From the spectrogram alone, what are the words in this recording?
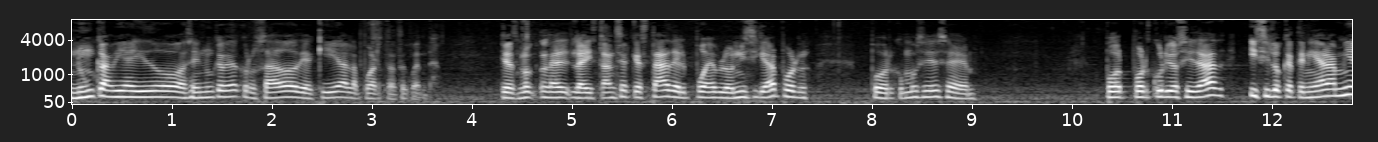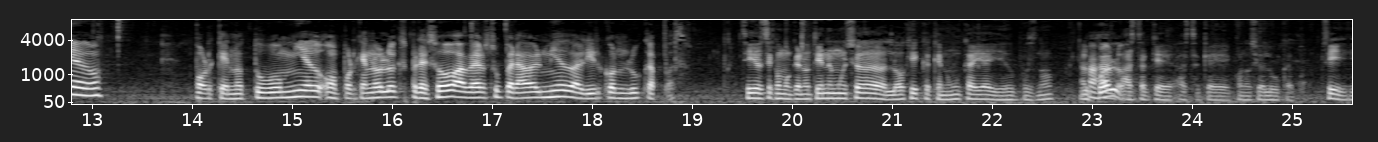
Nunca había ido, así, nunca había cruzado de aquí a la puerta, te cuenta. Que es lo- la, la distancia que está del pueblo. Ni siquiera por, por ¿cómo se dice? Por, por curiosidad. Y si lo que tenía era miedo, porque no tuvo miedo o porque no lo expresó haber superado el miedo al ir con Luca, pues. Sí, o sea, como que no tiene mucha lógica que nunca haya ido, pues, ¿no? Al Ajá. pueblo. Hasta que, hasta que conoció a Luca. Sí.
